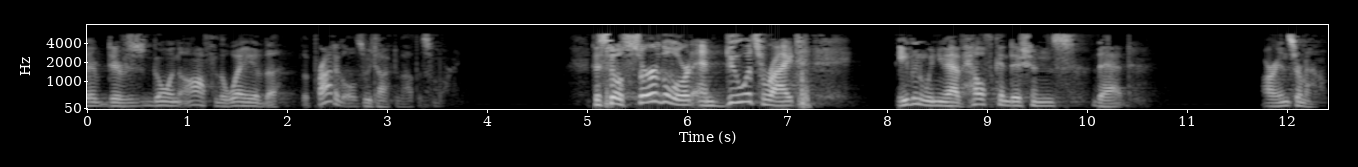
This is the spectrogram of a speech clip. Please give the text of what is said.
they're, they're just going off in the way of the, the prodigals we talked about this morning. To still serve the Lord and do what's right even when you have health conditions that are insurmountable.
